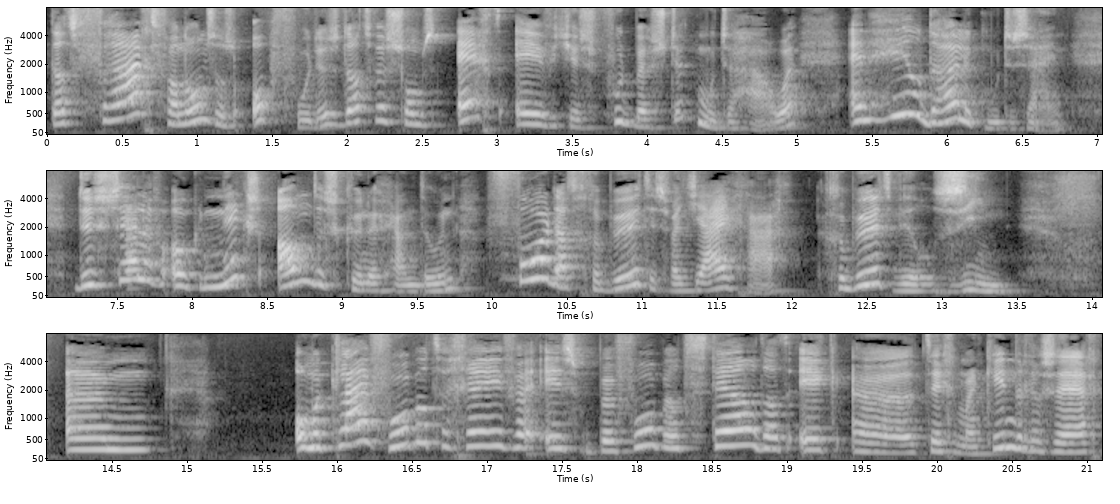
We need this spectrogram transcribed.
Dat vraagt van ons als opvoeders dat we soms echt eventjes voet bij stuk moeten houden en heel duidelijk moeten zijn. Dus zelf ook niks anders kunnen gaan doen voordat gebeurd is wat jij graag gebeurd wil zien. Um, om een klein voorbeeld te geven is bijvoorbeeld stel dat ik uh, tegen mijn kinderen zeg:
